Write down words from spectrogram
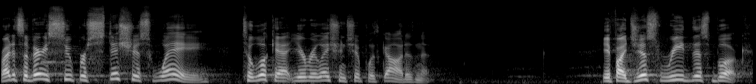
Right? It's a very superstitious way to look at your relationship with God, isn't it? If I just read this book,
